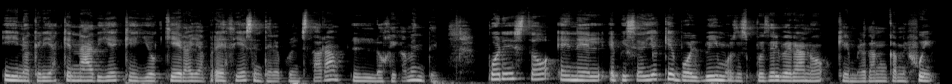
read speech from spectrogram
y no quería que nadie que yo quiera y aprecie se entere por Instagram, lógicamente. Por eso, en el episodio que volvimos después del verano, que en verdad nunca me fui,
